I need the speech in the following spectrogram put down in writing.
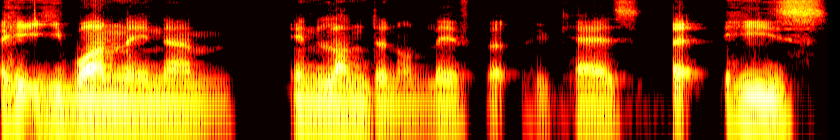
He, he won in um in London on LIV, but who cares? Uh, he's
